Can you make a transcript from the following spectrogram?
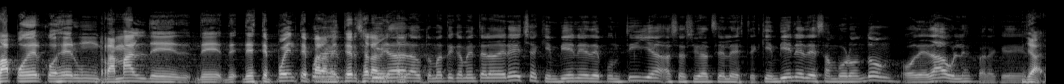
va a poder coger un ramal de, de- de- de este puente para meterse a la ventana. automáticamente a la derecha quien viene de Puntilla hacia Ciudad Celeste. Quien viene de San Borondón o de Daule, para que Ya,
